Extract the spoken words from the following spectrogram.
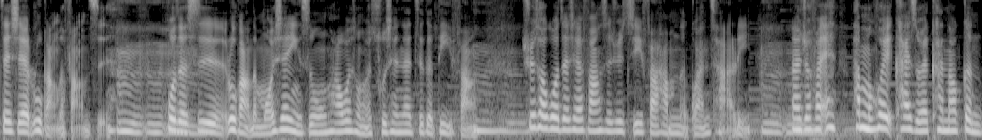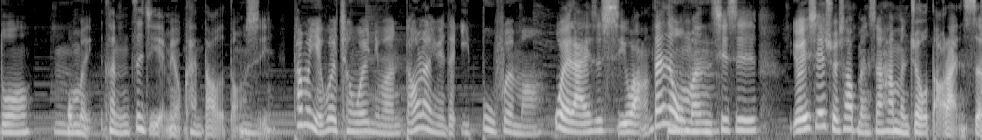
这些入港的房子。嗯嗯，或者是入港的某一些饮食文化为什么会出现在这个地方？嗯，去透过这些方式去激发他们的观察力。嗯，那就发现，哎，他们会开始会看到更多我们可能自己也没有看到的东西。他们也会成为你们导览员的一部分吗？未来是希望，但是我们其实。有一些学校本身他们就有导览社，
